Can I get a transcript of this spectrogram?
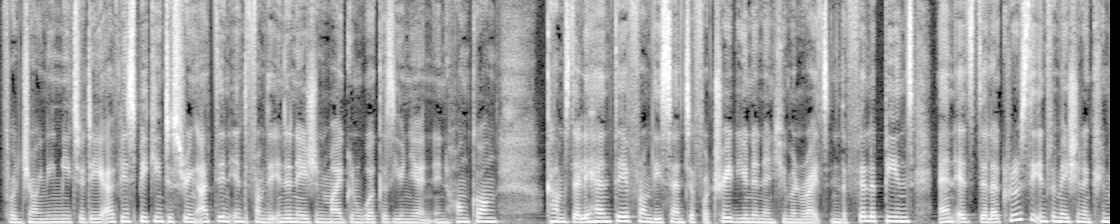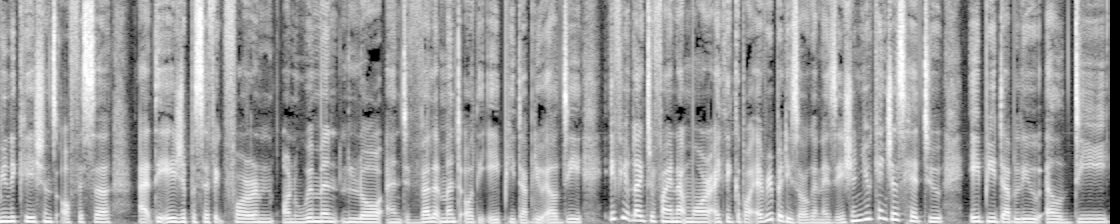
for joining me today. I've been speaking to Sring Atin in, from the Indonesian Migrant Workers Union in Hong Kong, Kamz Deligente from the Center for Trade Union and Human Rights in the Philippines, and Edz dela Cruz, the Information and Communications Officer at the Asia Pacific Forum on Women, Law and Development, or the APWLD. If you'd like to find out more, I think, about everybody's organization, you can just head to apwld.org.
